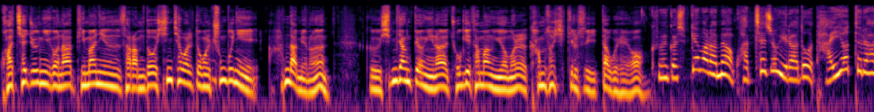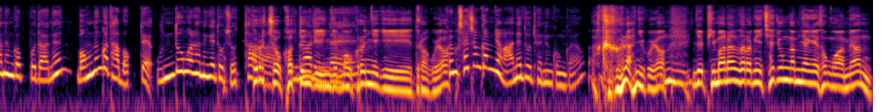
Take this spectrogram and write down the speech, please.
과체중이거나 비만인 사람도 신체 활동을 충분히 한다면은 그 심장병이나 조기 사망 위험을 감소시킬 수 있다고 해요. 그러니까 쉽게 말하면 과체중이라도 다이어트를 하는 것보다는 먹는 거 다 먹되 운동을 하는 게 더 좋다. 그렇죠. 걷든지 이제 뭐 그런 얘기더라고요. 그럼 체중 감량 안 해도 되는 건가요? 아, 그건 아니고요. 음. 이제 비만한 사람이 체중 감량에 성공하면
